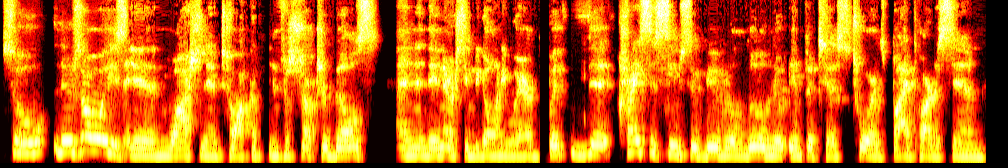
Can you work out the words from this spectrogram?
So there's always in Washington talk of infrastructure bills, and they never seem to go anywhere. But the crisis seems to have given a little new impetus towards bipartisan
